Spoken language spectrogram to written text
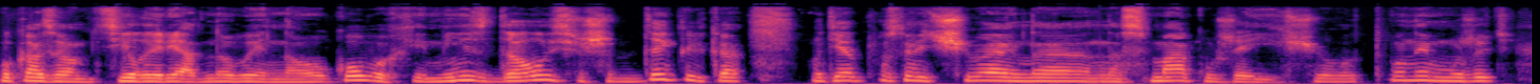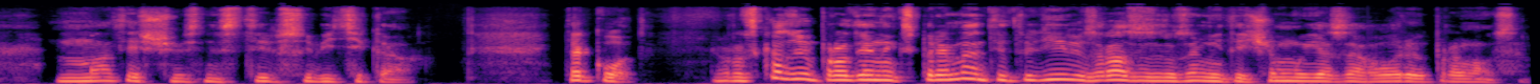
показував цілий ряд новин наукових, і мені здалося, що декілька, от я просто відчуваю на, на смак уже їх, що от вони можуть мати щось нести в собі цікаве. Так от, розказую про один експеримент, і тоді зразу зрозумієте, чому я заговорив про носа.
